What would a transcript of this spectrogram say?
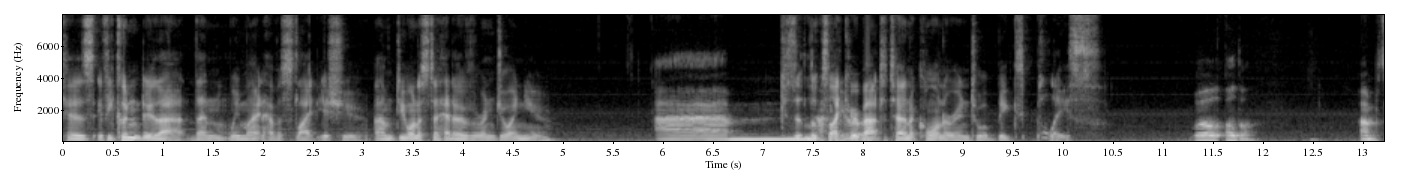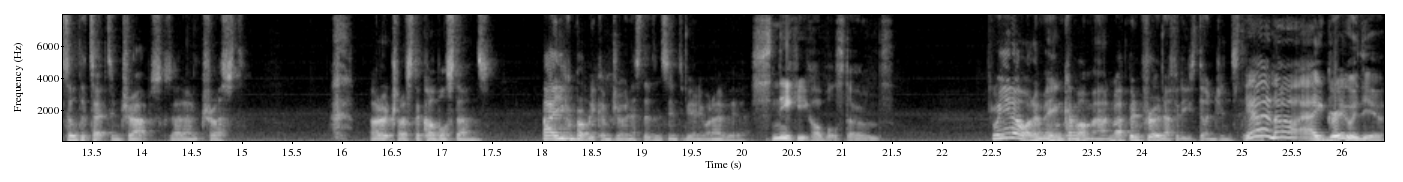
Because if he couldn't do that, then we might have a slight issue. Um, do you want us to head over and join you? Um, Because it looks like you're about to turn a corner into a big place. Well, hold on. I'm still detecting traps because I don't trust. I don't trust the cobblestones. Ah, you can probably come join us. There doesn't seem to be anyone over here. Sneaky cobblestones. Well, you know what I mean. Come on, man. I've been through enough of these dungeons. Today. Yeah, no, I agree with you.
